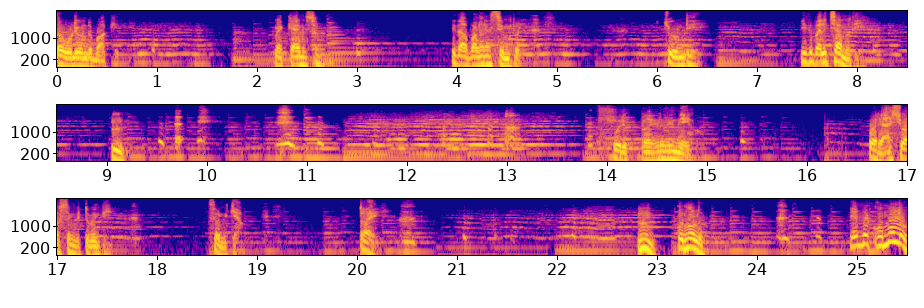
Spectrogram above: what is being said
ഒരുണ്ട കൂടിയുണ്ട് ബാക്കി. മെക്കാനിസം ഇതാ വളരെ സിമ്പിൾ ചൂണ്ടി ഇത് വലിച്ചാ മതി. ഒരു പ്രകൃതി നിയമം ഒരാശ്വാസം കിട്ടുമെങ്കിൽ ശ്രമിക്കാം. ട്രൈ കൊന്നോളൂ. എന്നെ കൊന്നോളൂ.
